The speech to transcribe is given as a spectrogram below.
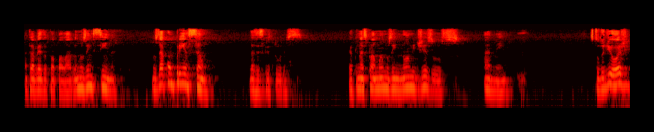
através da tua palavra, nos ensina, nos dá compreensão das Escrituras. É o que nós clamamos em nome de Jesus. Amém. Estudo de hoje.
